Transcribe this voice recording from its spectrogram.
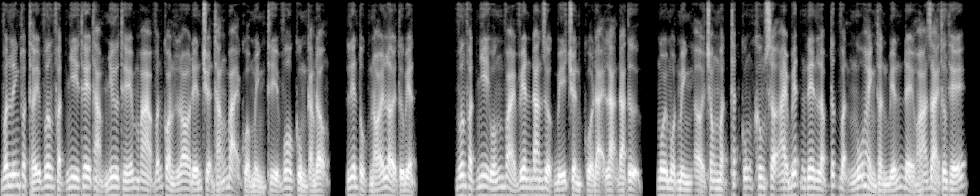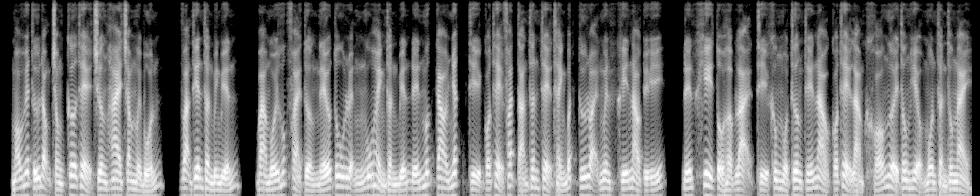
Vân lĩnh thuật thấy vương phật nhi thê thảm như thế mà vẫn còn lo đến chuyện thắng bại của mình thì vô cùng cảm động, liên tục nói lời từ biệt. Vương phật nhi uống vài viên đan dược bí truyền của đại lạ đa tự, ngồi một mình ở trong mật thất cũng không sợ ai biết nên lập tức vận ngũ hành thần biến để hóa giải thương thế, máu huyết tứ động trong cơ thể chương hai trăm mười bốn, vạn thiên thần bình biến, bà mối húc phải tưởng nếu tu luyện ngũ hành thần biến đến mức cao nhất thì có thể phát tán thân thể thành bất cứ loại nguyên khí nào tùy ý đến khi tổ hợp lại thì không một thương thế nào có thể làm khó người thông hiệu môn thần thông này.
